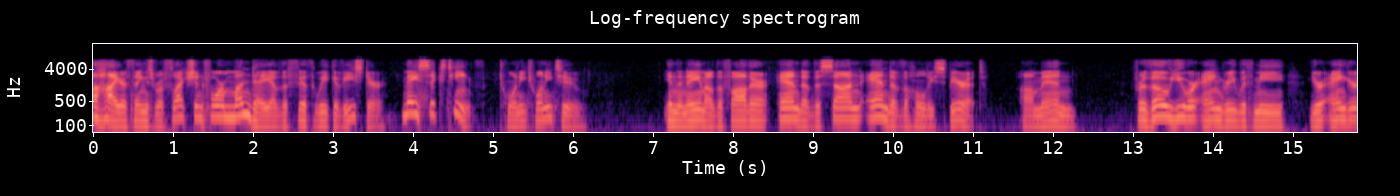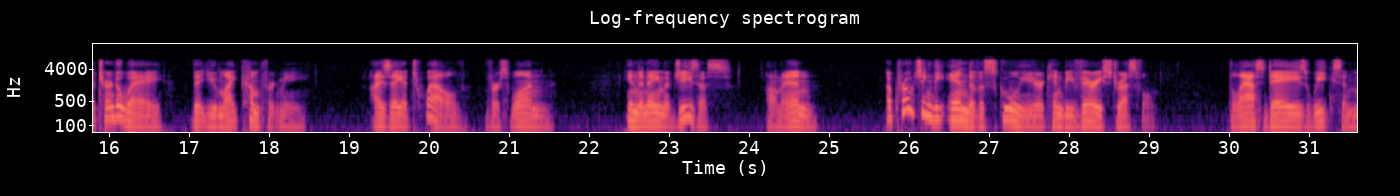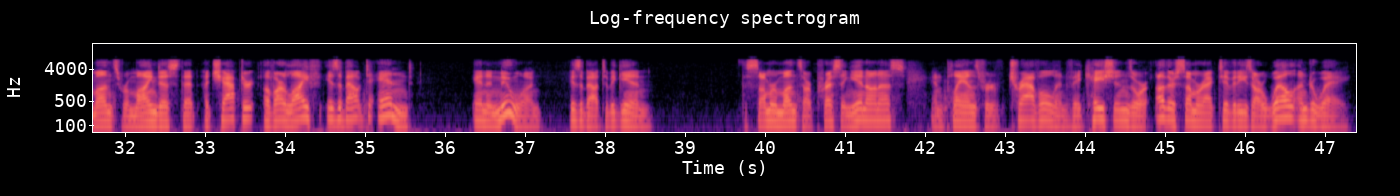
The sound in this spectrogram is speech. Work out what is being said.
A Higher Things reflection for Monday of the fifth week of Easter, May 16th, 2022. In the name of the Father, and of the Son, and of the Holy Spirit. Amen. For though you were angry with me, your anger turned away, that you might comfort me. Isaiah 12, verse 1. In the name of Jesus. Amen. Approaching the end of a school year can be very stressful. The last days, weeks, and months remind us that a chapter of our life is about to end and a new one is about to begin. The summer months are pressing in on us, and plans for travel and vacations or other summer activities are well underway.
